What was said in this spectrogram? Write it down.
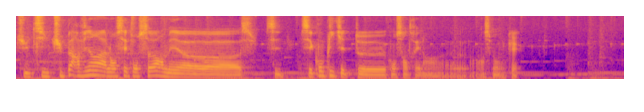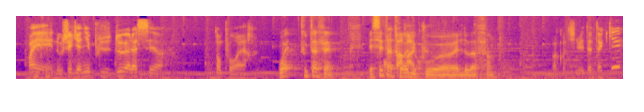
Tu, tu- tu parviens à lancer ton sort, mais euh, c'est compliqué de te concentrer là, euh, en ce moment. Ouais, donc j'ai gagné plus 2 à la CA. Temporaire. Ouais, tout à fait. Et c'est à toi, parade. du coup, euh, Eldebaf. On va continuer d'attaquer.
